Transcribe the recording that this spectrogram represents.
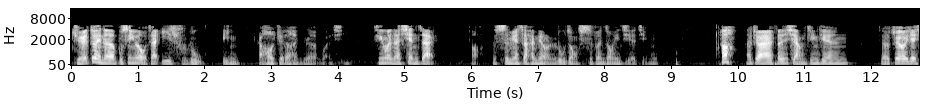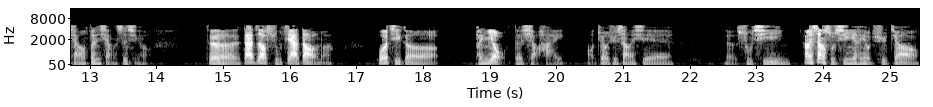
绝对呢不是因为我在衣橱录音，然后觉得很热的关系，是因为呢现在啊，这市面上还没有人录这种十分钟一集的节目。好，那就来分享今天的最后一件想要分享的事情哈。这大家知道暑假到了嘛？我有几个朋友的小孩哦，就有去上一些。呃，暑期营，他们上暑期营也很有趣，叫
